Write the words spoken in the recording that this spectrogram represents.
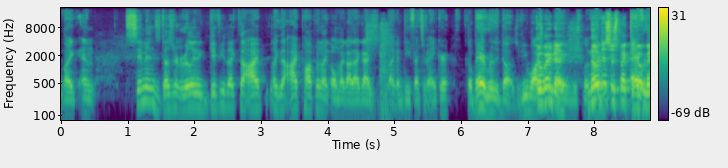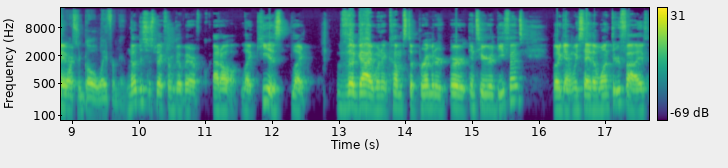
like and Simmons doesn't really give you like the eye like the eye popping like oh my god that guy's like a defensive anchor. Gobert really does. If you watch Gobert Gobert, does. and just look no disrespect to everyone Gobert. wants to go away from him. No disrespect from Gobert at all. Like he is like the guy when it comes to perimeter or interior defense. But again, we say the one through five.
